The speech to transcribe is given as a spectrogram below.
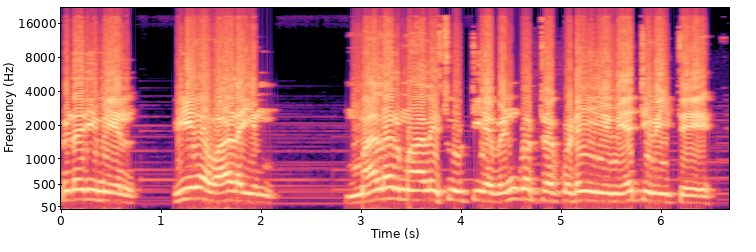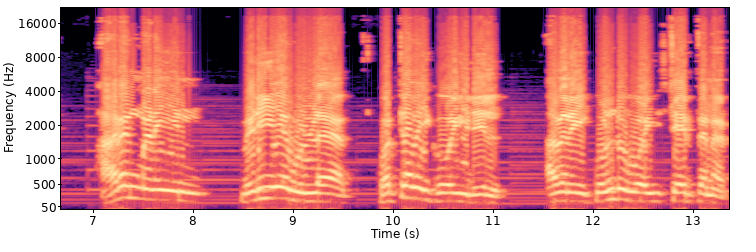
பிடரி மேல் வீர வாளையும் மலர் மாலை சூட்டிய வெண்கொற்ற குடையையும் ஏற்றி வைத்து அரண்மனையின் வெளியே உள்ள கொற்றவை கோயிலில் அதனை கொண்டு போய் சேர்த்தனர்.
